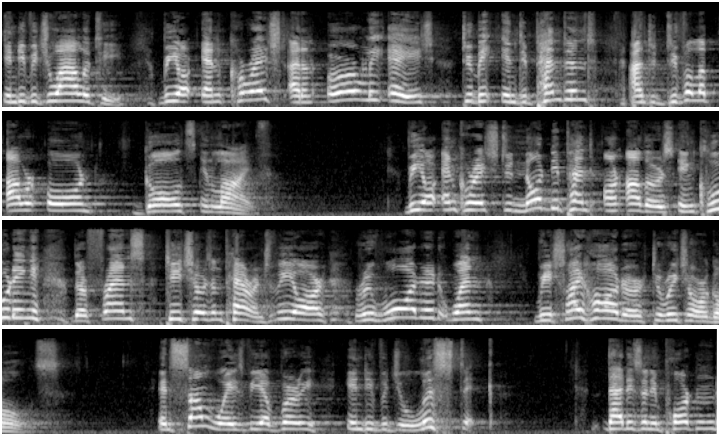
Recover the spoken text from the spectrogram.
individuality. We are encouraged at an early age to be independent and to develop our own goals in life. We are encouraged to not depend on others, including their friends, teachers, and parents. We are rewarded when we try harder to reach our goals. In some ways, we are very individualistic. That is an important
